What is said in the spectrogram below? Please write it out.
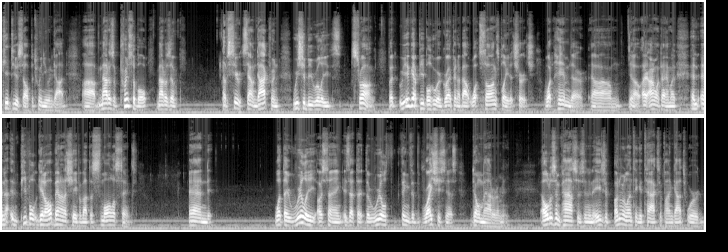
keep to yourself between you and God. Uh, matters of principle, matters of, of sound doctrine, we should be really strong. But we've got people who are griping about what songs played at church, what hymn there. Um, you know, I, I, don't want that hymn. And, and, and people get all bent out of shape about the smallest things. And what they really are saying is that the, the real things of righteousness don't matter to me. Elders and pastors in an age of unrelenting attacks upon God's word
